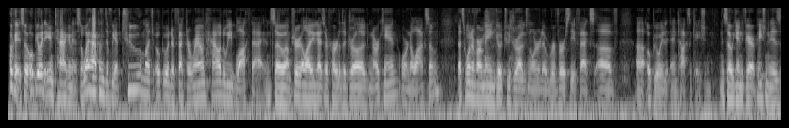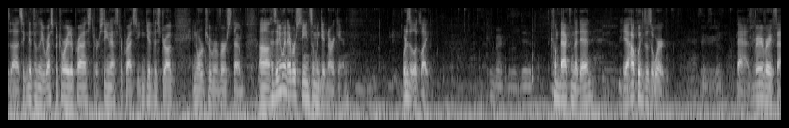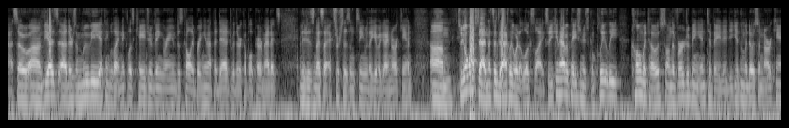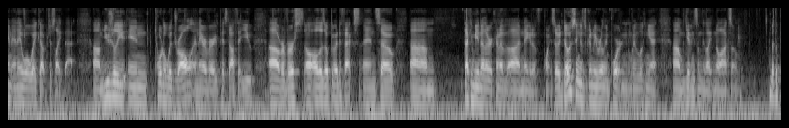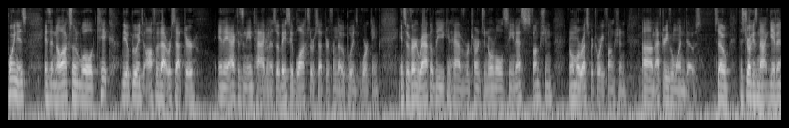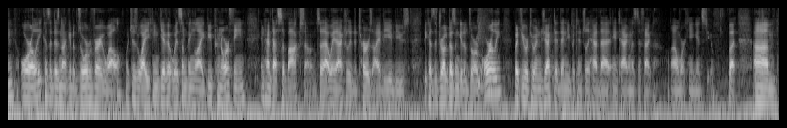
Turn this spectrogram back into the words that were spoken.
Okay, so opioid antagonists. So what happens if we have too much opioid effect around? How do we block that? And so I'm sure a lot of you guys have heard of the drug Narcan or naloxone. That's one of our main go-to drugs in order to reverse the effects of uh, opioid intoxication. And so again, if your patient is uh, significantly respiratory depressed or CNS depressed, you can give this drug in order to reverse them. Uh, has anyone ever seen someone get Narcan? What does it look like? Come back from the dead. Come back from the dead? Yeah, how quick does it work? Fast, very very fast. So um, if you guys, uh, there's a movie I think with like Nicolas Cage and Ving Rhames, just called like Bringing Out the Dead, where there are a couple of paramedics and they do this nice like exorcism scene where they give a guy Narcan. Um, so you'll watch that, and that's exactly what it looks like. So you can have a patient who's completely comatose, on the verge of being intubated. You give them a dose of Narcan, and they will wake up just like that. Um, usually in total withdrawal, and they are very pissed off that you uh, reverse all, all those opioid effects, and so. That can be another kind of uh, negative point. So dosing is going to be really important when looking at um, giving something like naloxone. But the point is, is that naloxone will kick the opioids off of that receptor and they act as an antagonist. So it basically blocks the receptor from the opioids working. And so very rapidly you can have a return to normal CNS function, normal respiratory function um, after even one dose. So this drug is not given orally because it does not get absorbed very well, which is why you can give it with something like buprenorphine and have that Suboxone. So that way it actually deters IV abuse because the drug doesn't get absorbed orally. But if you were to inject it, then you potentially have that antagonist effect uh, working against you. But um,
